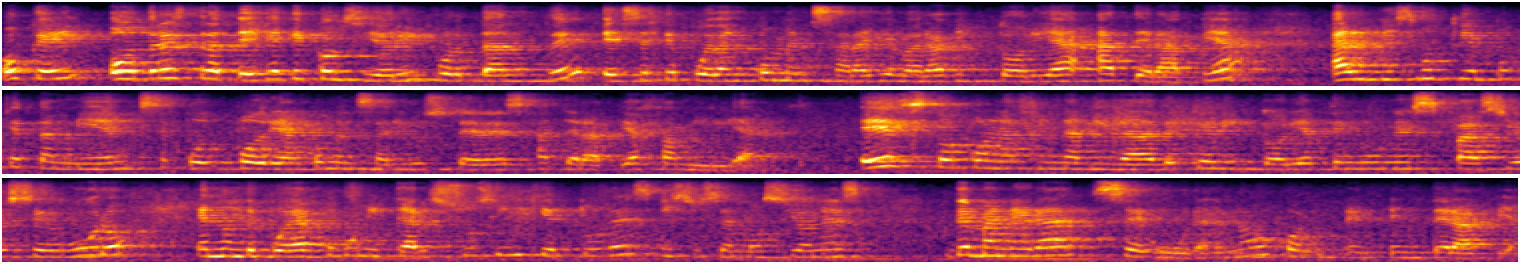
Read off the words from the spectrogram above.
Ok, otra estrategia que considero importante es el que puedan comenzar a llevar a Victoria a terapia, al mismo tiempo que también se podrían comenzar ustedes a terapia familiar. Esto con la finalidad de que Victoria tenga un espacio seguro en donde pueda comunicar sus inquietudes y sus emociones de manera segura, ¿no? en terapia.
